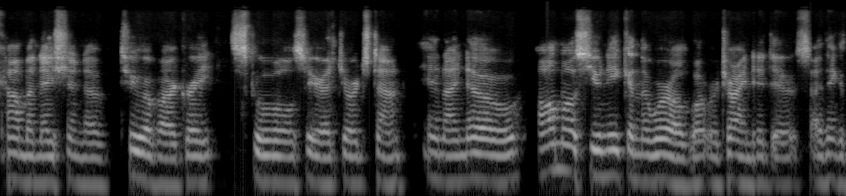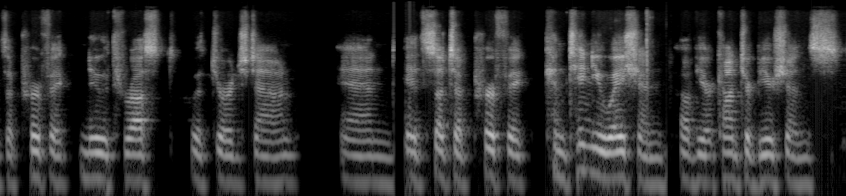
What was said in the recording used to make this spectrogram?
combination of two of our great schools here at Georgetown. And I know almost unique in the world what we're trying to do. So I think it's a perfect new thrust with Georgetown and it's such a perfect continuation of your contributions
